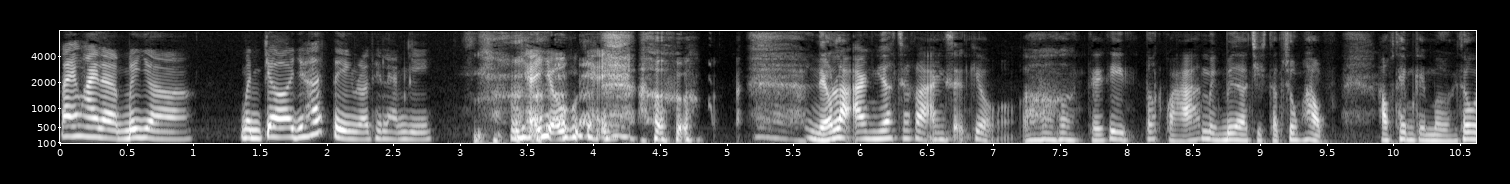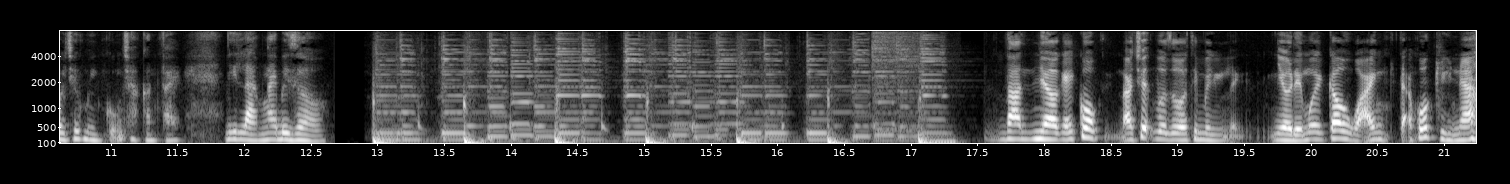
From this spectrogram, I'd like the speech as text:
loay hoay là bây giờ mình chơi cho hết tiền rồi thì làm gì? Giả dụ vậy nếu là anh nhá chắc là anh sẽ kiểu ờ, thế thì tốt quá mình bây giờ chỉ tập trung học học thêm cái mới thôi chứ mình cũng chẳng cần phải đi làm ngay bây giờ. Và nhờ cái cuộc nói chuyện vừa rồi thì mình lại nhớ đến một cái câu của anh Tạ Quốc Kỳ Nam.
